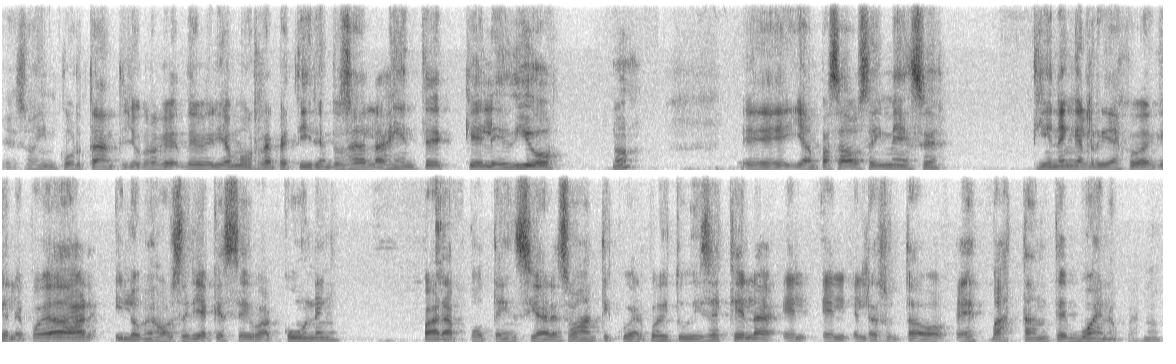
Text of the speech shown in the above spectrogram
Eso es importante. Yo creo que deberíamos repetir. Entonces, a la gente que le dio, ¿no? Eh, y han pasado seis meses, tienen el riesgo de que le pueda dar y lo mejor sería que se vacunen para potenciar esos anticuerpos. Y tú dices que el, el, el resultado es bastante bueno, pues, ¿no?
